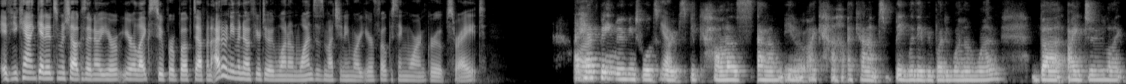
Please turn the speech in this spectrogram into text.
if you can't get into Michelle, because I know you're you're like super booked up, and I don't even know if you're doing one on ones as much anymore. You're focusing more on groups, right? I have been moving towards yeah. groups because um, you know I can't I can't be with everybody one on one, but I do like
